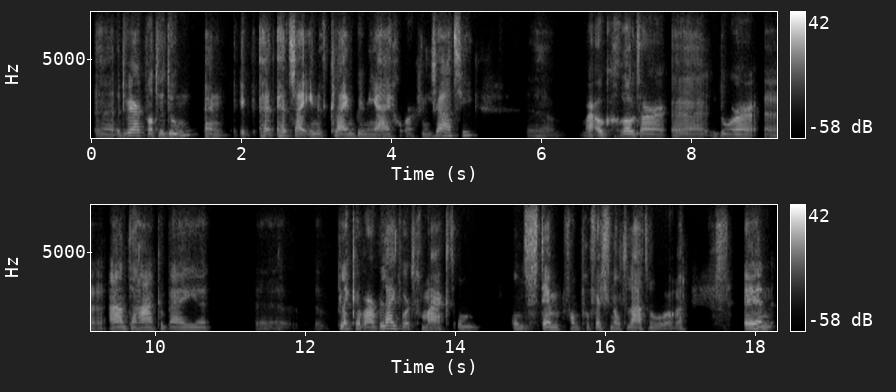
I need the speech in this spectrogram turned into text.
het werk wat we doen. En het, het zij in het klein binnen je eigen organisatie, uh, maar ook groter uh, door eh, aan te haken bij plekken waar beleid wordt gemaakt om onze stem van professional te laten horen. En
